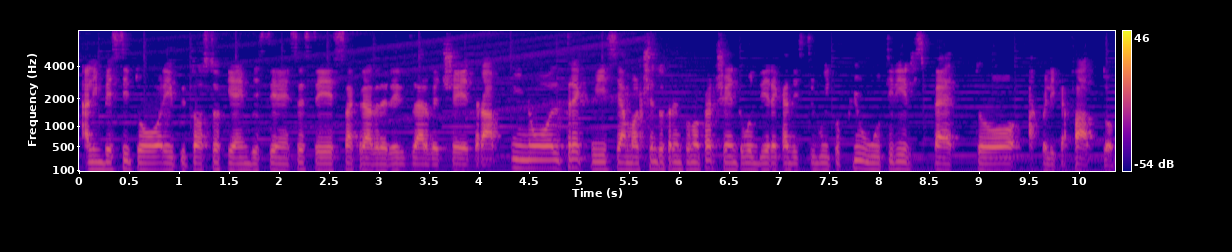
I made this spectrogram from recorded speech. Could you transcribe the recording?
agli investitori piuttosto che a investire in se stessa, creare delle riserve eccetera. Inoltre qui siamo al 131%, vuol dire che ha distribuito più utili rispetto a quelli che ha fatto,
